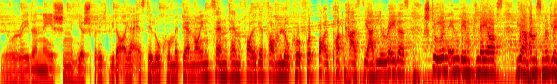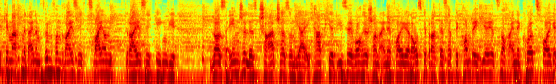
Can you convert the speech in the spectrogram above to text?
Yo Raider Nation, hier spricht wieder euer SD Loco mit der 19. Folge vom Loco Football Podcast. Ja, die Raiders stehen in den Playoffs. Wir haben es möglich gemacht mit einem 35-32 gegen die Los Angeles Chargers und ja, ich habe hier diese Woche schon eine Folge rausgebracht, deshalb bekommt ihr hier jetzt noch eine Kurzfolge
